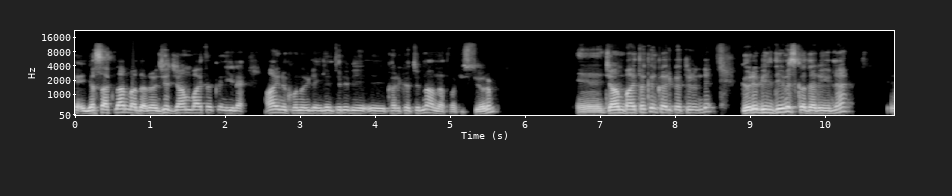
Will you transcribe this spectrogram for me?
yasaklanmadan önce Can Baytak'ın yine aynı konuyla ilintili bir e, karikatürünü anlatmak istiyorum. E, Can Baytak'ın karikatüründe görebildiğimiz kadarıyla e,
